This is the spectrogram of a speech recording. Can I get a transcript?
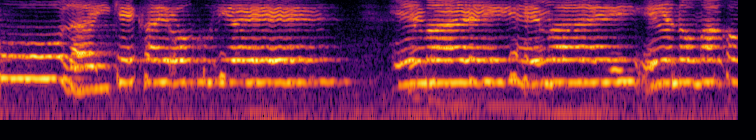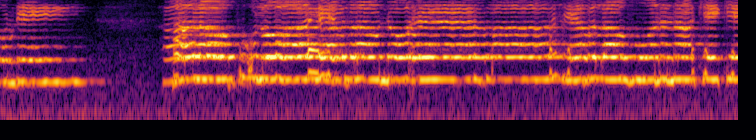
ula i ke kai o kuhia e. ke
